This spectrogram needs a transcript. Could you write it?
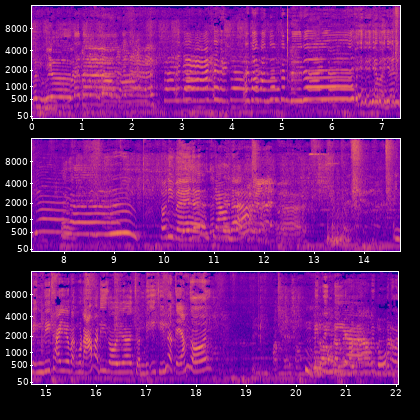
Bye bye. Bye bye. Bye bye. Bye bye Bye bye. Bye bye. Bye bye. Bye bye. Bye bye. Tôi đi về đây, trao nữa. Ờ. Anh định đi thay bạn quần áo mà đi rồi ờ, chuẩn bị chín là kém rồi. Bình Linh đi ờ, với bố thôi.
